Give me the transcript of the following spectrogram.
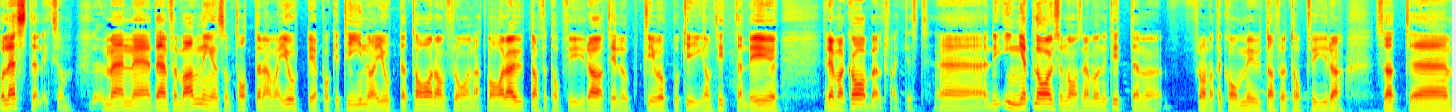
på Leicester liksom. Men eh, den förvandlingen som Tottenham har gjort, det Pochettino har gjort att ta dem från att vara utanför topp 4 till att kliva upp och kriga om titeln. Det är ju remarkabelt faktiskt. Eh, det är inget lag som någonsin har vunnit titeln från att ha kommit utanför topp 4. Så att eh,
